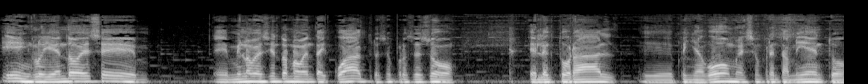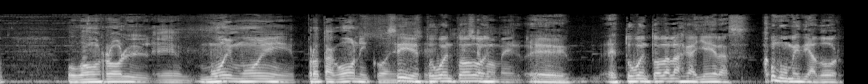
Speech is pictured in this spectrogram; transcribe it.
Incluyendo ese en 1994, ese proceso electoral, eh, Peña Gómez, ese enfrentamiento, jugó un rol eh, muy, muy protagónico. En sí, estuvo en todo, momento. Eh, estuvo en todas las galleras como mediador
